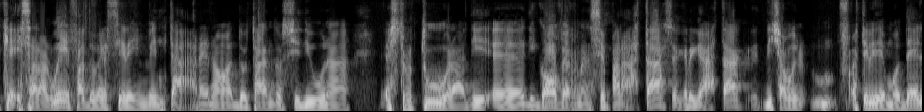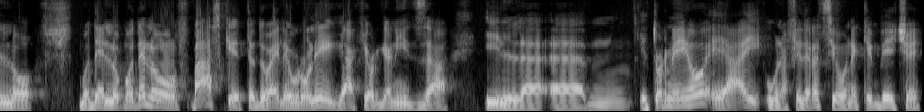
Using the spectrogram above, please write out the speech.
che sarà l'UEFA a doversi reinventare, no? dotandosi di una struttura di, eh, di, governance separata, segregata, diciamo, fatevi vedere, modello, modello, modello basket, dove hai l'Eurolega che organizza il, ehm, il torneo e hai una federazione che invece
